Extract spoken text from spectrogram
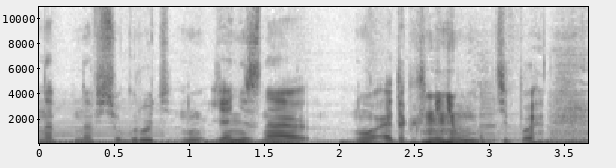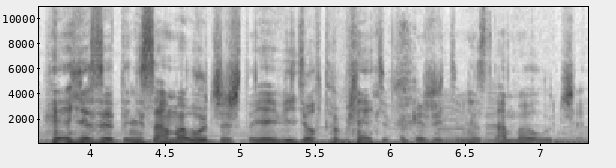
на, на всю грудь, ну, я не знаю. Ну, это как минимум, типа, если это не самое лучшее, что я видел, то, блядь, покажите мне самое лучшее,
